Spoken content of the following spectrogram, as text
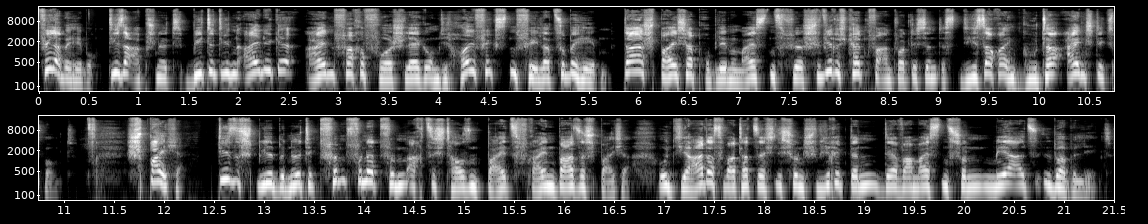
Fehlerbehebung. Dieser Abschnitt bietet Ihnen einige einfache Vorschläge, um die häufigsten Fehler zu beheben. Da Speicherprobleme meistens für Schwierigkeiten verantwortlich sind, ist dies auch ein guter Einstiegspunkt. Speicher. Dieses Spiel benötigt 585.000 Bytes freien Basisspeicher. Und ja, das war tatsächlich schon schwierig, denn der war meistens schon mehr als überbelegt.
